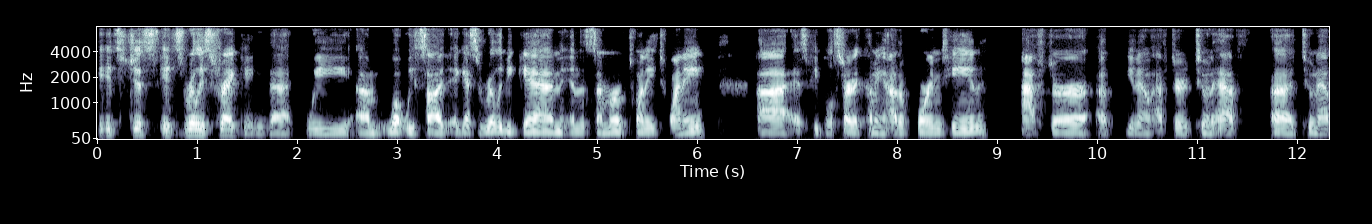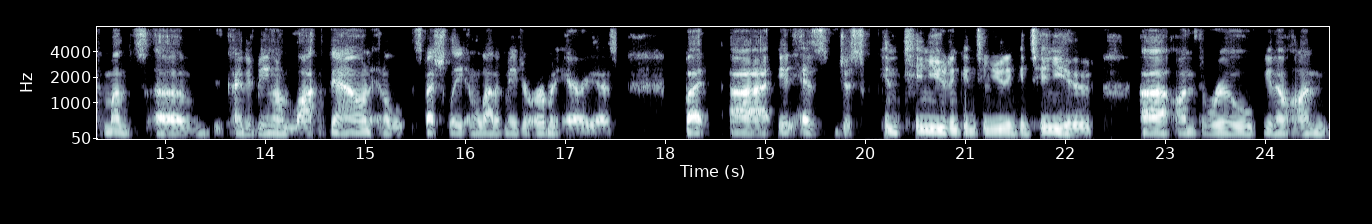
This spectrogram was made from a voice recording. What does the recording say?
it's just it's really striking that we um, what we saw. I guess it really began in the summer of 2020 uh, as people started coming out of quarantine after a, you know after two and a half uh, two and a half months of kind of being on lockdown and especially in a lot of major urban areas. But uh, it has just continued and continued and continued uh, on through you know on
